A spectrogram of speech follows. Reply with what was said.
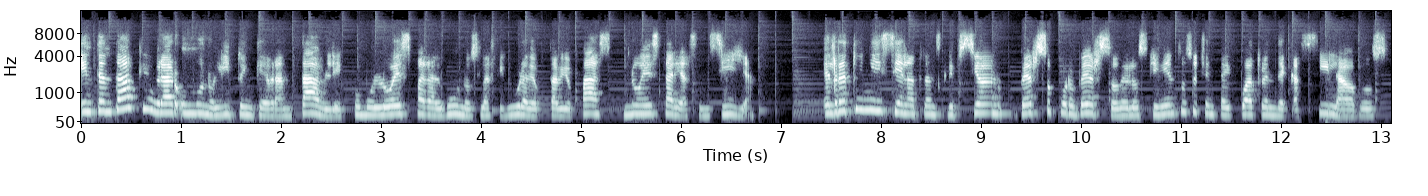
Intentar quebrar un monolito inquebrantable, como lo es para algunos la figura de Octavio Paz, no es tarea sencilla. El reto inicia en la transcripción verso por verso de los 584 endecasílabos.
